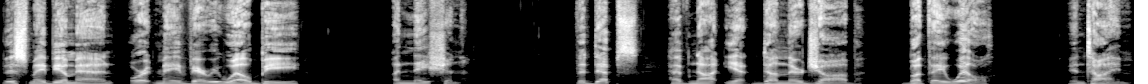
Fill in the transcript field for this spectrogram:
this may be a man, or it may very well be a nation. The depths have not yet done their job, but they will in time.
